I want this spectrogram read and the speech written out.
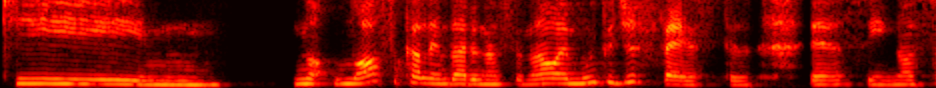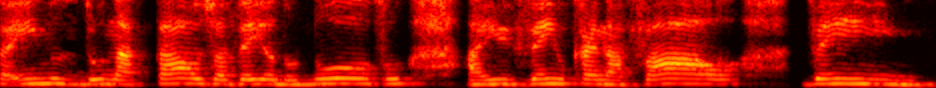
que o nosso calendário nacional é muito de festa. É assim, nós saímos do Natal, já veio Ano Novo, aí vem o Carnaval, vem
